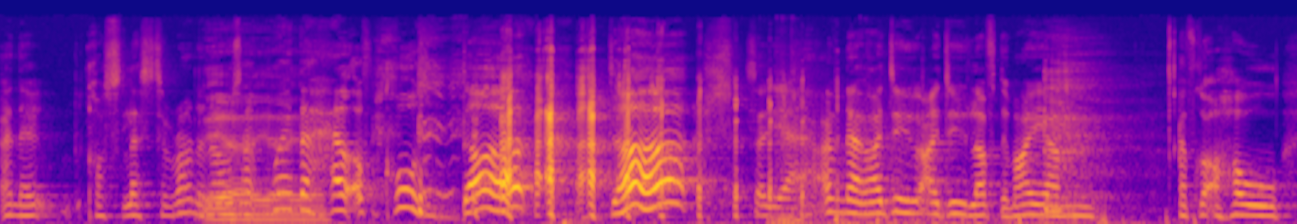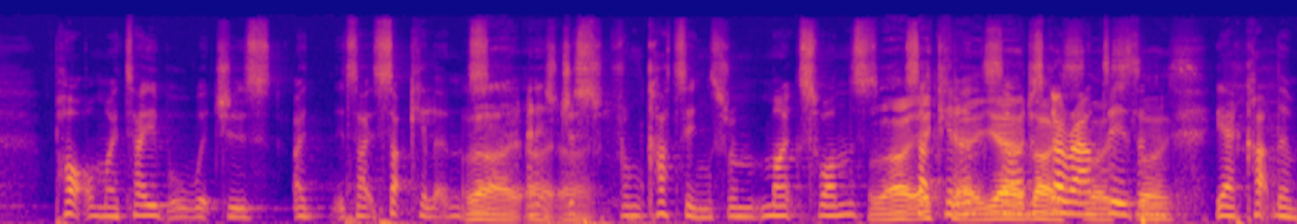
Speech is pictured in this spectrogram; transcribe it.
and they cost less to run." And I was like, yeah, "Where the hell? Of course, duh, duh." So yeah, I no, I do, I do love them. I um, I've got a whole pot on my table which is I, it's like succulents Right, and it's right, just from cuttings from Mike Swan's Right, okay, succulents so I just nice, go around nice, his and yeah cut them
